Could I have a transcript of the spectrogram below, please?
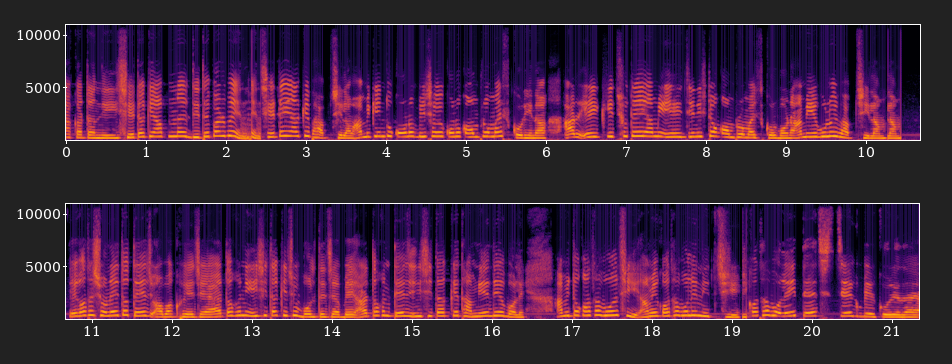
টাকাটা নিই, সেটা কি আপনার দিতে পারবেন? সেটাই আর কি ভাবছিলাম। আমি কিন্তু কোনো বিষয়ে কোনো কম্প্রোমাইজ করি না। আর এই কিছুতেই আমি এই জিনিসটাও কম্প্রোমাইজ করব না। আমি এগুলোই ভাবছিলাম। এ কথা শুনেই তো তেজ অবাক হয়ে যায়। আর তখন ঈশিতা কিছু বলতে যাবে। আর তখন তেজ ঈশিতাকে থামিয়ে দিয়ে বলে, আমি তো কথা বলছি, আমি কথা বলে নিচ্ছি। কথা বলেই তেজ চেক বের করে দেয়।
